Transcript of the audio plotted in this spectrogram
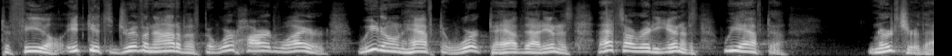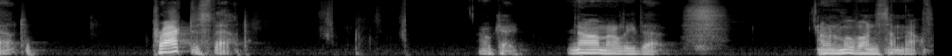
to feel. It gets driven out of us, but we're hardwired. We don't have to work to have that in us. That's already in us. We have to nurture that, practice that. Okay, now I'm going to leave that. I'm going to move on to something else.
